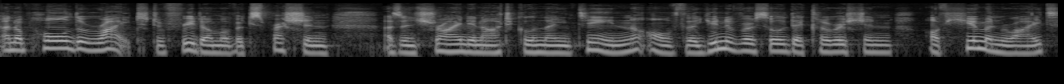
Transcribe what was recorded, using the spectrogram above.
and uphold the right to freedom of expression as enshrined in Article 19 of the Universal Declaration of Human Rights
